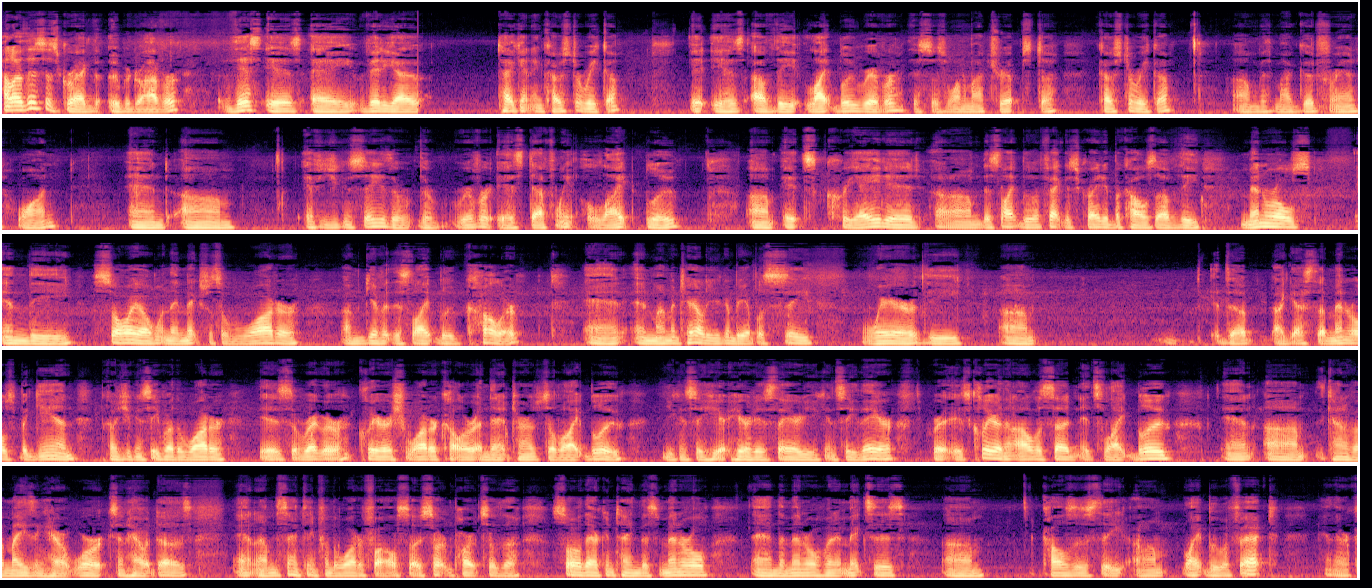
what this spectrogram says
Hello, this is Greg, the Uber driver. This is a video taken in Costa Rica. It is of the Light Blue River. This is one of my trips to Costa Rica um, with my good friend Juan. And um, if you can see, the, the river is definitely light blue. Um, it's created, um, this light blue effect is created because of the minerals in the soil when they mix with the water um, give it this light blue color and and momentarily you're going to be able to see where the um, the I guess the minerals begin because you can see where the water is the regular clearish water color and then it turns to light blue. You can see here here it is there. You can see there where it's clear. Then all of a sudden it's light blue, and um, it's kind of amazing how it works and how it does. And um, the same thing from the waterfall. So certain parts of the soil there contain this mineral, and the mineral, when it mixes, um, causes the um, light blue effect. And there are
